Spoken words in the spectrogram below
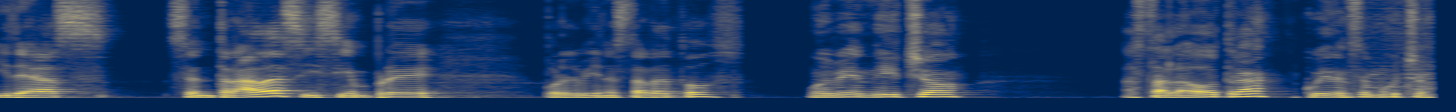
ideas centradas y siempre por el bienestar de todos. Muy bien dicho. Hasta la otra, cuídense mucho.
